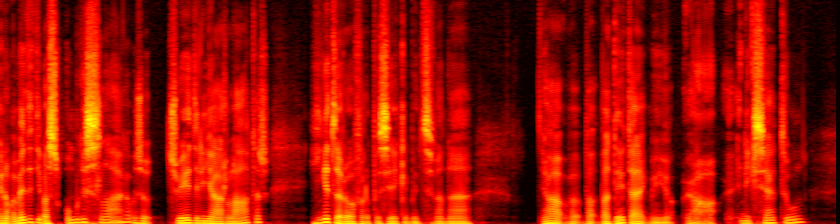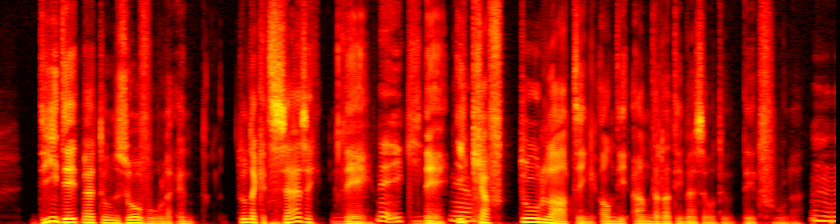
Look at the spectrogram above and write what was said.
En op het moment dat die was omgeslagen, zo twee, drie jaar later, ging het erover op een zeker moment. Van, eh, ja, wat, wat deed dat eigenlijk met je? Ja, en ik zei toen, die deed mij toen zo voelen. En toen ik het zei, zeg ik, nee. Nee, ik. Nee, Ja. ik gaf toelating aan die ander dat hij mij zo deed voelen. Mhm.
